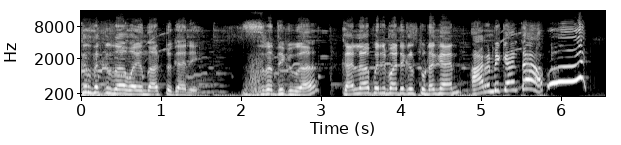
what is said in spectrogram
കൃതകൃതാവായ നാട്ടുകാരെ ശ്രദ്ധിക്കുക. കലാപരിപാടികൾ തുടങ്ങാൻ ആരംഭിക്കാൻ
